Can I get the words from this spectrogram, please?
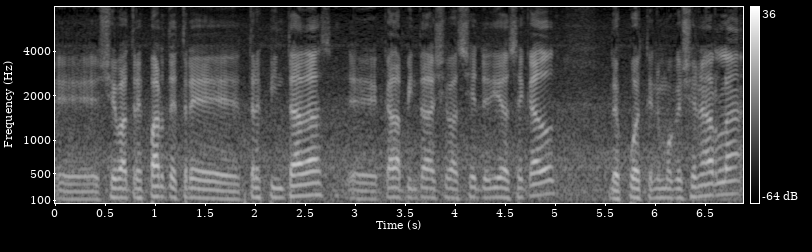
eh, lleva tres partes, tres, pintadas, cada pintada lleva siete días secados, después tenemos que llenarla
